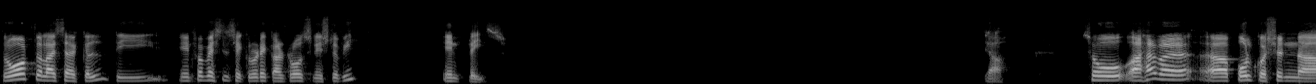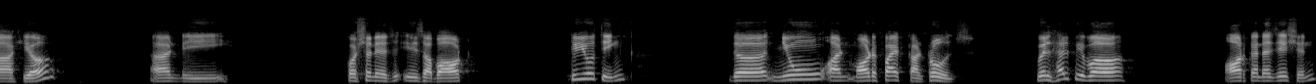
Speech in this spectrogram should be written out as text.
Throughout the life cycle, the information security controls needs to be in place. Yeah. So I have a, a poll question uh, here, and the question is, is about, do you think the new and modified controls will help your organization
